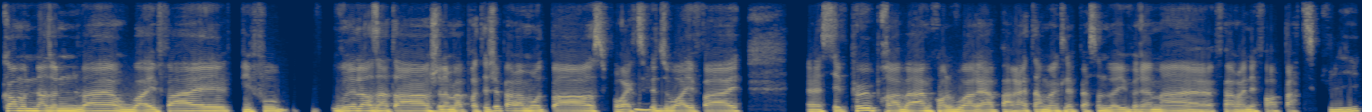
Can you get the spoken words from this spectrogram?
comme on est dans un univers Wi-Fi, puis il faut ouvrir l'ordinateur, généralement protégé par un mot de passe pour activer du Wi-Fi. Euh, c'est peu probable qu'on le voit réapparaître, à moins que la personne veuille vraiment euh, faire un effort particulier.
